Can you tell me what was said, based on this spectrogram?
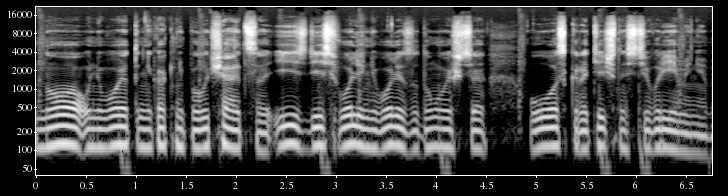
но у него это никак не получается. И здесь волей-неволей задумываешься о скоротечности времени.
